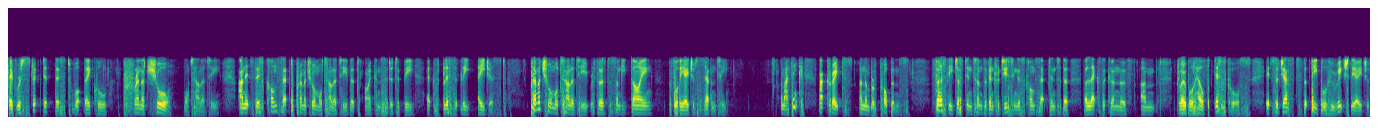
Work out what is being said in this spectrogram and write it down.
they've restricted this to what they call premature mortality. And it's this concept of premature mortality that I consider to be explicitly ageist. Premature mortality refers to somebody dying before the age of 70. And I think that creates a number of problems. Firstly, just in terms of introducing this concept into the, the lexicon of um, global health discourse, it suggests that people who reach the age of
